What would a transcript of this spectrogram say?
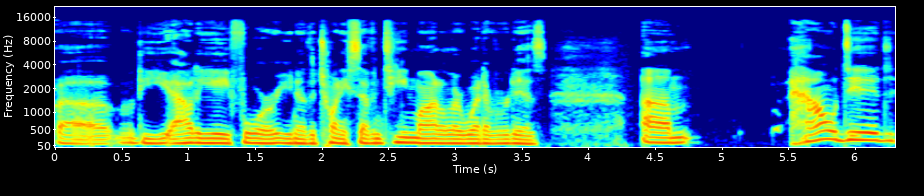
uh, the Audi A4, you know, the 2017 model or whatever it is. Um, how did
